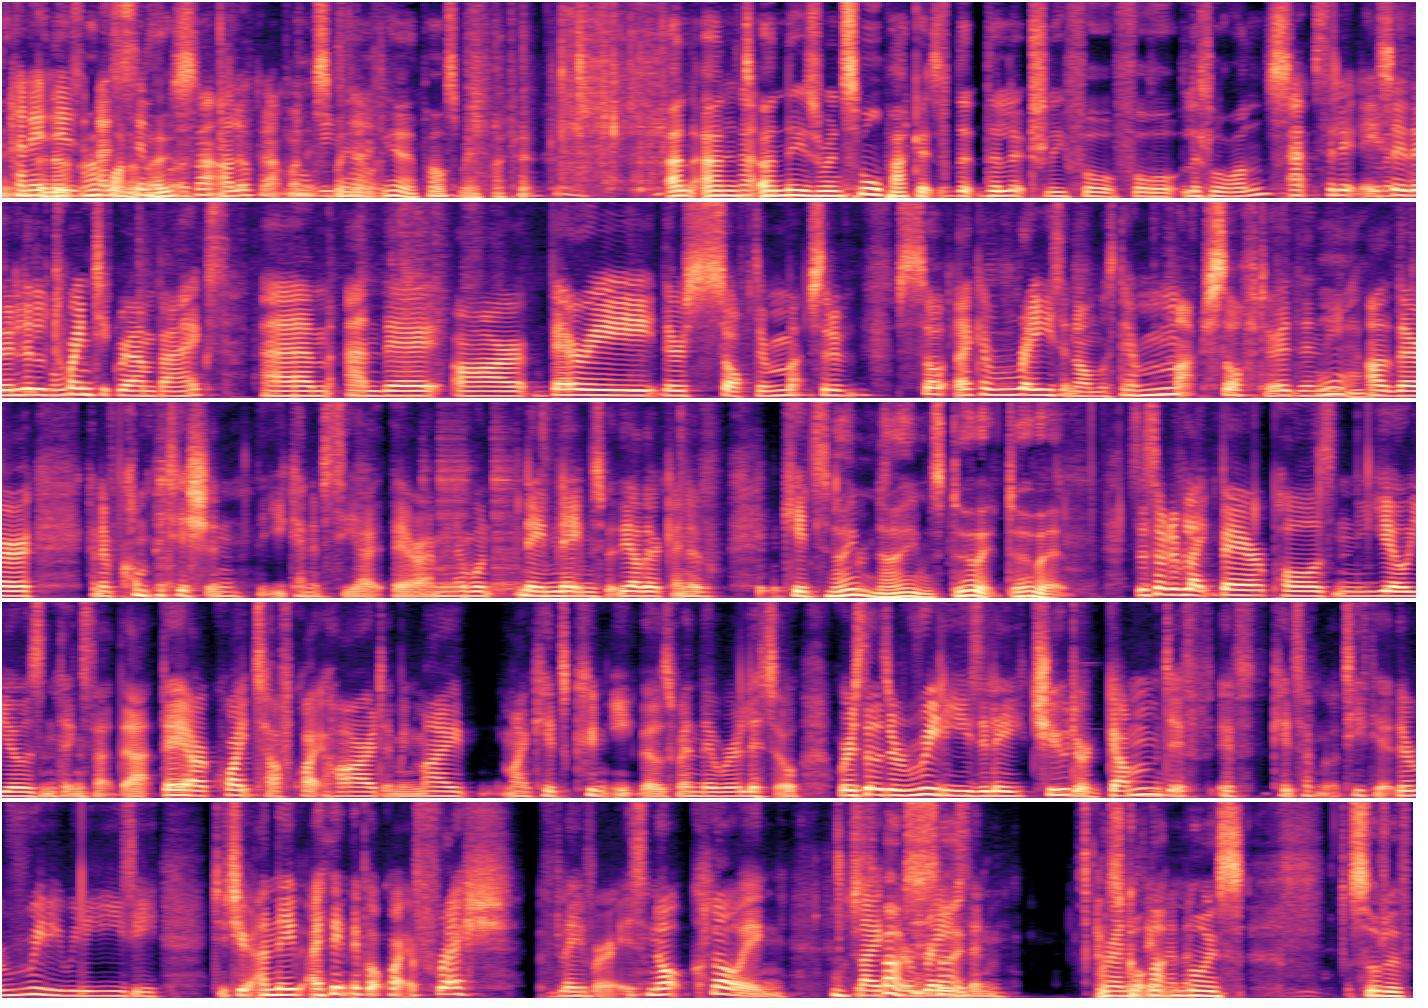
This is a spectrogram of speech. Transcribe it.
And it is as simple as that. I'll open up one pass of these. Yeah, pass me a packet. Okay. And and and these are in small packets. They're literally for for little ones. Absolutely. Little so they're little people. twenty gram bags, um, and they are very they're soft. They're much sort of so like a raisin almost. They're much softer than mm. the other kind of competition that you kind of see out there. I mean, I won't name names, but the other kind of kids. Name names. Do it. Do it. So sort of like bear paws and yo-yos and things like that. They are quite tough, quite hard. I mean, my my kids couldn't eat those when they were little. Whereas those are really easily chewed or gummed if if kids haven't got teeth yet. They're really really easy to chew, and they I think they've got quite a fresh flavor. Mm. It's not cloying like a raisin. It's got that like nice that. sort of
